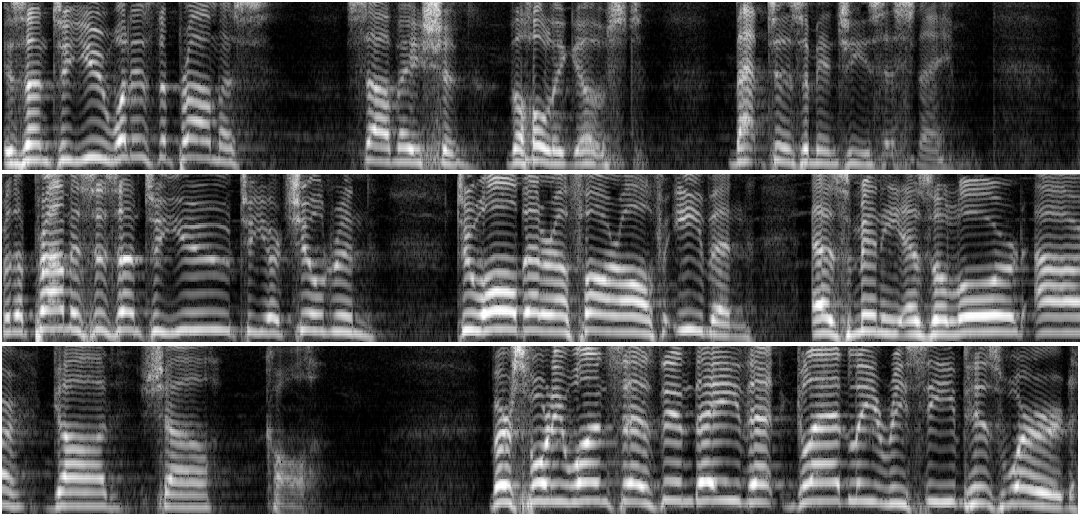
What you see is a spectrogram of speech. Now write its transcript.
is unto you. What is the promise? Salvation, the Holy Ghost, baptism in Jesus' name. For the promise is unto you, to your children, to all that are afar off, even as many as the Lord our God shall call. Verse 41 says, Then they that gladly received his word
